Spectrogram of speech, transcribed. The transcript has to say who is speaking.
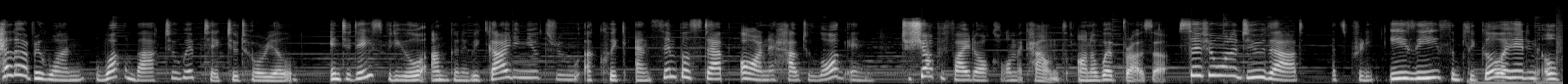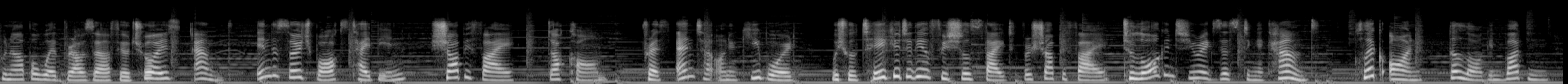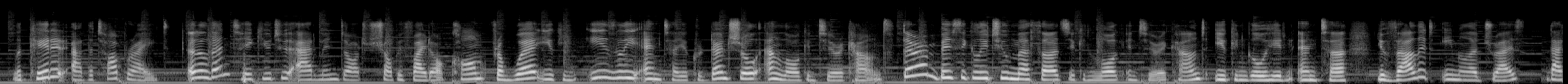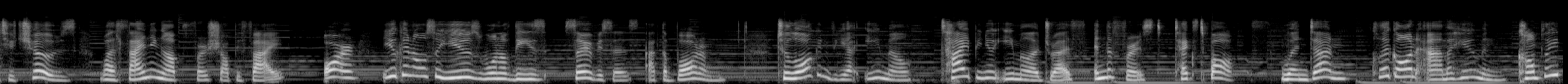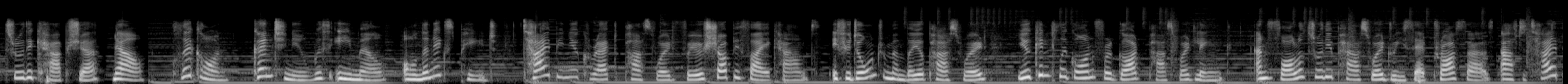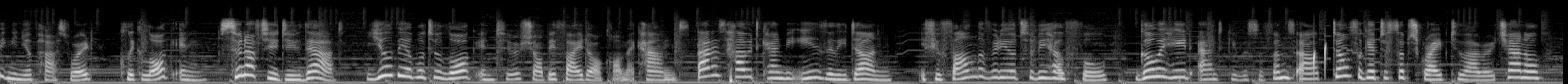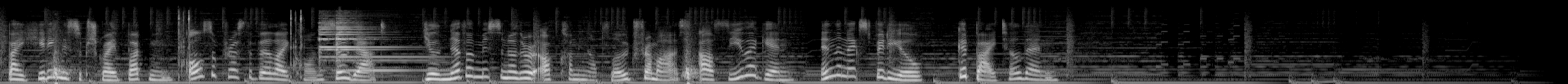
Speaker 1: Hello everyone, welcome back to WebTech tutorial. In today's video, I'm going to be guiding you through a quick and simple step on how to log in to Shopify.com account on a web browser. So if you want to do that, it's pretty easy. Simply go ahead and open up a web browser of your choice and in the search box type in shopify.com. Press enter on your keyboard which will take you to the official site for Shopify. To log into your existing account, click on the login button located at the top right. It'll then take you to admin.shopify.com from where you can easily enter your credential and log into your account. There are basically two methods you can log into your account. You can go ahead and enter your valid email address that you chose while signing up for Shopify or you can also use one of these services at the bottom. To log in via email, type in your email address in the first text box. When done, click on I'm a human. Complete through the CAPTCHA. Now, click on Continue with email. On the next page, type in your correct password for your Shopify account. If you don't remember your password, you can click on Forgot Password link and follow through the password reset process. After typing in your password, click Login. Soon after you do that, you'll be able to log into your Shopify.com account. That is how it can be easily done. If you found the video to be helpful, go ahead and give us a thumbs up. Don't forget to subscribe to our channel by hitting the subscribe button. Also press the bell icon so that you'll never miss another upcoming upload from us. I'll see you again in the next video. Goodbye till then.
